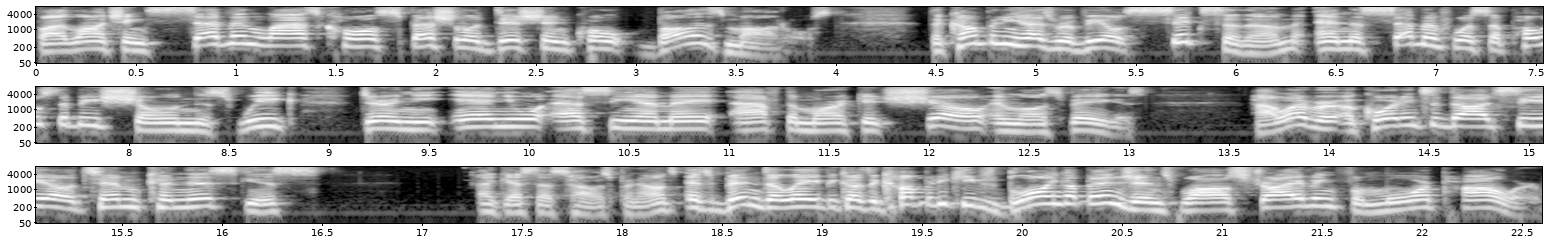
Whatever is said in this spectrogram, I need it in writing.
by launching seven last call special edition, quote, buzz models. The company has revealed six of them, and the seventh was supposed to be shown this week during the annual SEMA aftermarket show in Las Vegas. However, according to Dodge CEO Tim Kuniskis, I guess that's how it's pronounced, it's been delayed because the company keeps blowing up engines while striving for more power.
